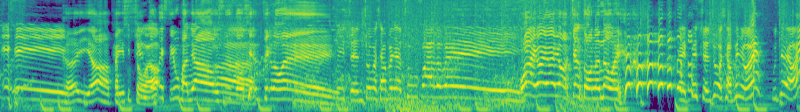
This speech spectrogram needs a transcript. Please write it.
嘿嘿。可以啊，被选中的小朋友是走前进了喂！被选中的小朋友出发了喂！喂喂喂呦，这样多人了喂！哎，被选中的小朋友哎，不见了哎！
